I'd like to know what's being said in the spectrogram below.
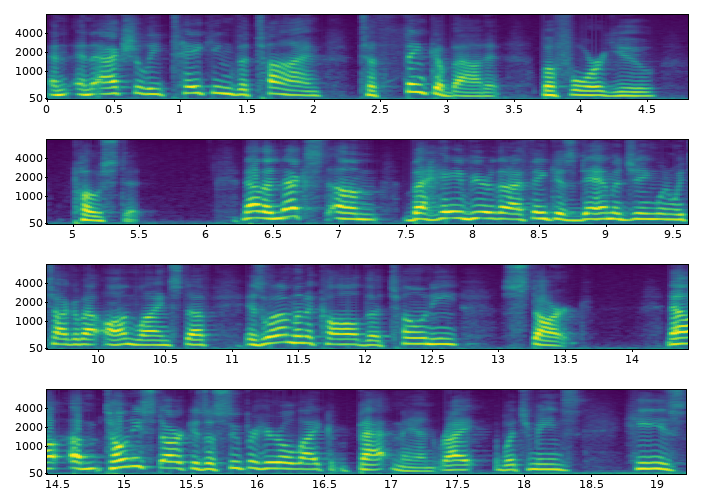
and, and actually taking the time to think about it before you post it. Now, the next um, behavior that I think is damaging when we talk about online stuff is what I'm going to call the Tony Stark. Now, um, Tony Stark is a superhero like Batman, right? Which means he's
